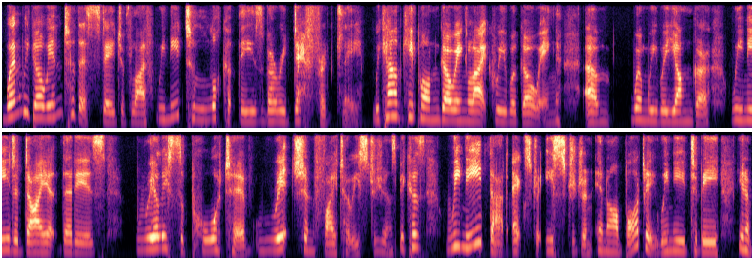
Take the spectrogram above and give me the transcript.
when we go into this stage of life, we need to look at these very differently. We can't keep on going like we were going um, when we were younger. We need a diet that is really supportive, rich in phytoestrogens because we need that extra estrogen in our body. We need to be, you know,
